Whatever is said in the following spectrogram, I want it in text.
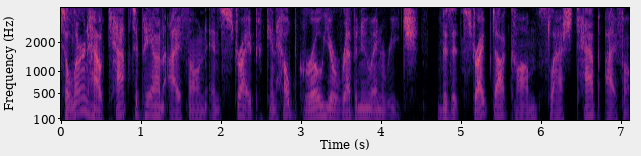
To learn how Tap to Pay on iPhone and Stripe can help grow your revenue and reach, visit stripe.com slash tap iPhone.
